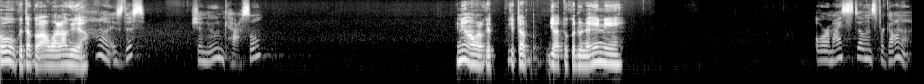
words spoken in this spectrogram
Oh, kita ke awal lagi ya. Huh, is this Janoon Castle? Ini yang awal ki- kita jatuh ke dunia ini. Or am I still in Sfergana?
